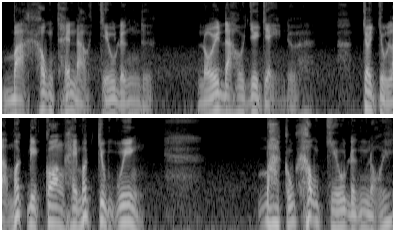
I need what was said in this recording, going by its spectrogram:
Ba không thể nào chịu đựng được Nỗi đau như vậy nữa. Cho dù là mất đi con hay mất Trung Nguyên Ba cũng không chịu đựng nổi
